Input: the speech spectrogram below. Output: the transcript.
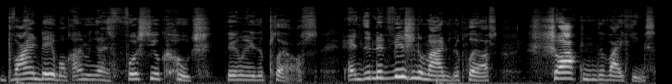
Brian Daboll coming as first year coach, they made the playoffs. And the division round of the playoffs, shocking the Vikings.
